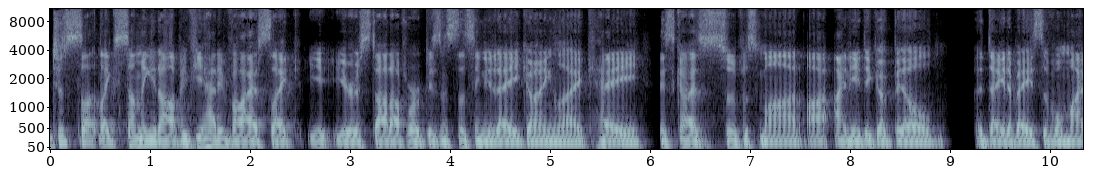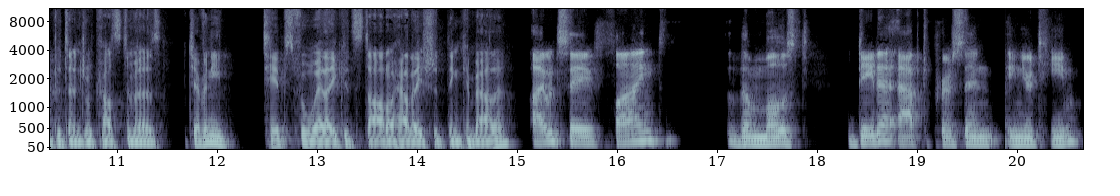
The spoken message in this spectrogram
just like summing it up, if you had advice, like you're a startup or a business listening today, going like, "Hey, this guy's super smart. I, I need to go build a database of all my potential customers." Do you have any tips for where they could start or how they should think about it? I would say find the most data apt person in your team.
